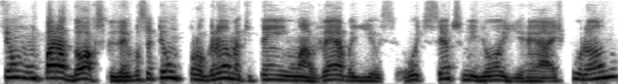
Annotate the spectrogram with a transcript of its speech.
tem um paradoxo, quer dizer, você tem um programa que tem uma verba de 800 milhões de reais por ano,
